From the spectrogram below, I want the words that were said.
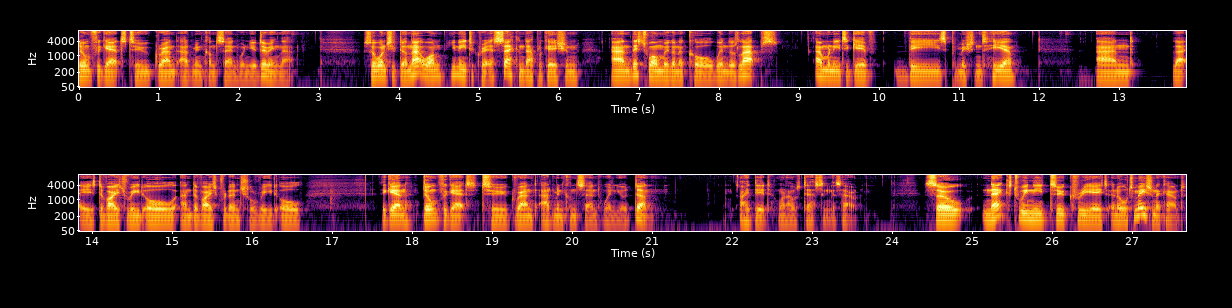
Don't forget to grant admin consent when you're doing that. So once you've done that one, you need to create a second application, and this one we're going to call Windows LAPS, and we need to give these permissions here, and that is device read all and device credential read all. Again, don't forget to grant admin consent when you're done. I did when I was testing this out. So next we need to create an automation account.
